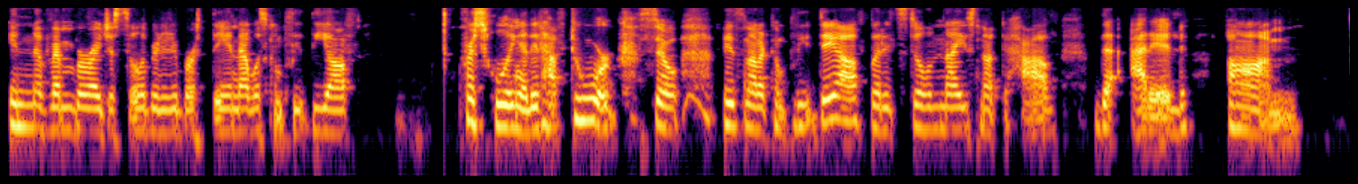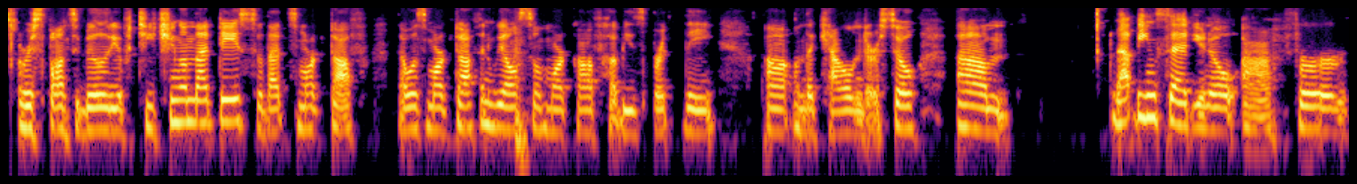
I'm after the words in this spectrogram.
in November. I just celebrated a birthday, and that was completely off for schooling. I did have to work, so it's not a complete day off, but it's still nice not to have the added um, responsibility of teaching on that day. So that's marked off. That was marked off, and we also mark off hubby's birthday uh, on the calendar. So um, that being said, you know, uh, for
